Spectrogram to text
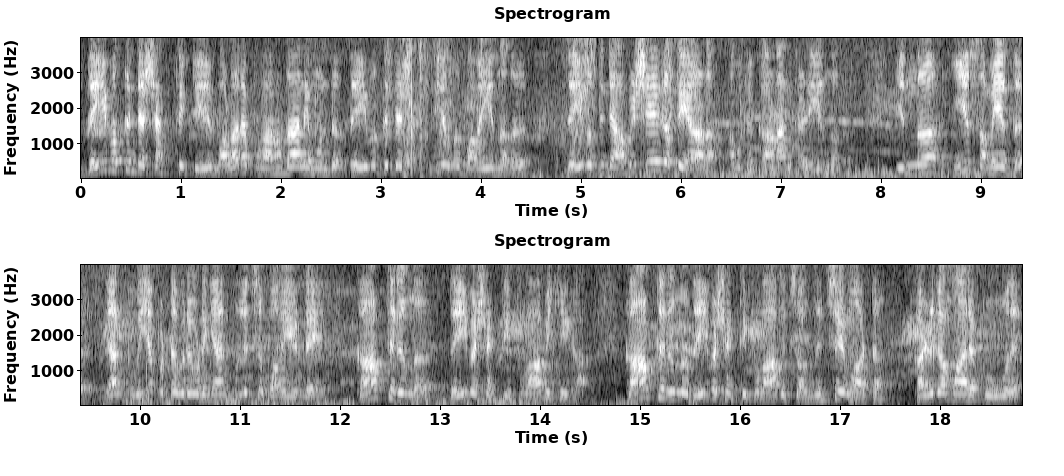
ദൈവത്തിന്റെ ശക്തിക്ക് വളരെ പ്രാധാന്യമുണ്ട്. ദൈവത്തിന്റെ ശക്തി എന്ന് പറയുന്നത് ദൈവത്തിന്റെ അഭിഷേകത്തെയാണ് നമുക്ക് കാണാൻ കഴിയുന്നത്. ഇന്ന് ഈ സമയത്ത് ഞാൻ പ്രിയപ്പെട്ടവരോട് ഞാൻ വിളിച്ചു പറയട്ടെ കാത്തിരുന്ന് ദൈവശക്തി പ്രാപിക്കുക. കാത്തിരുന്ന് ദൈവശക്തി പ്രാപിച്ചാൽ നിശ്ചയമായിട്ടും കഴുകന്മാരെ പോലെ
